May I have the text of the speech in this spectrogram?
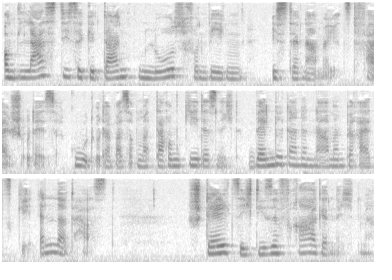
Und lass diese Gedanken los von wegen, ist der Name jetzt falsch oder ist er gut oder was auch immer. Darum geht es nicht. Wenn du deinen Namen bereits geändert hast, stellt sich diese Frage nicht mehr.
